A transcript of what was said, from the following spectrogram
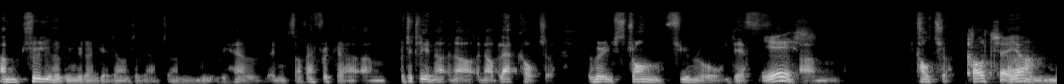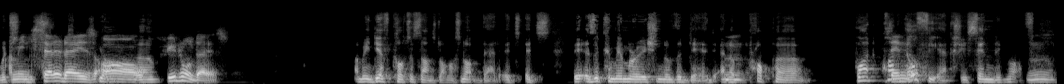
I'm truly hoping we don't get down to that. Um, we, we, have in South Africa, um, particularly in our, in our, in our black culture, a very strong funeral death yes. um, culture. Culture, yeah. Um, which, I mean, Saturdays yeah, are um, funeral days. I mean, death culture sounds wrong. It's not that. It's it's there is a commemoration of the dead and mm. a proper, quite quite Send healthy off. actually sending off mm.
